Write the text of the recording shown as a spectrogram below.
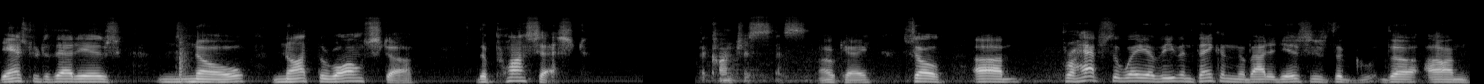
The answer to that is no, not the raw stuff, the processed. The consciousness. Okay. So um, perhaps the way of even thinking about it is is the the um,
